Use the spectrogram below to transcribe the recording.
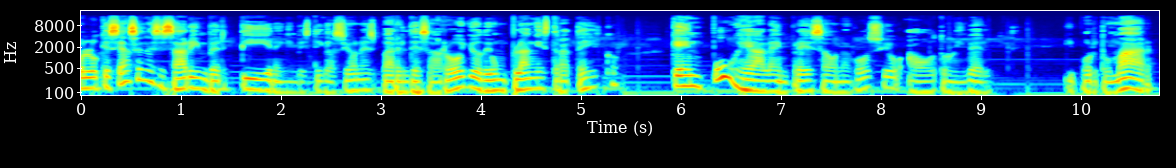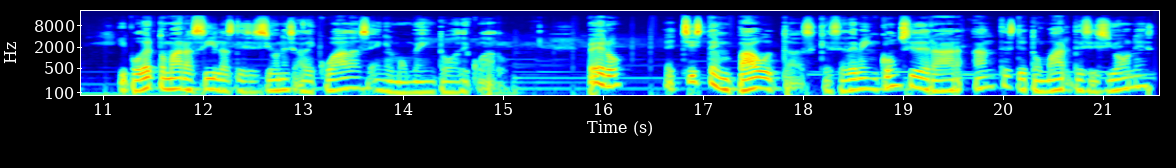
por lo que se hace necesario invertir en investigaciones para el desarrollo de un plan estratégico que empuje a la empresa o negocio a otro nivel y por tomar y poder tomar así las decisiones adecuadas en el momento adecuado. Pero existen pautas que se deben considerar antes de tomar decisiones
